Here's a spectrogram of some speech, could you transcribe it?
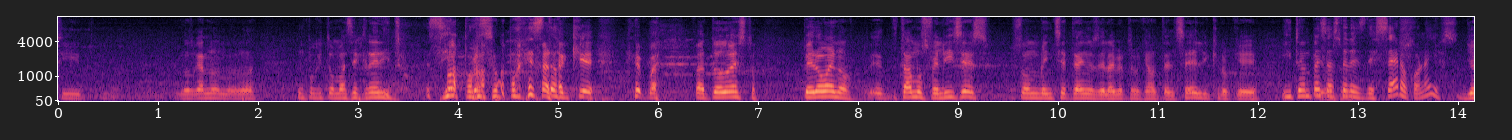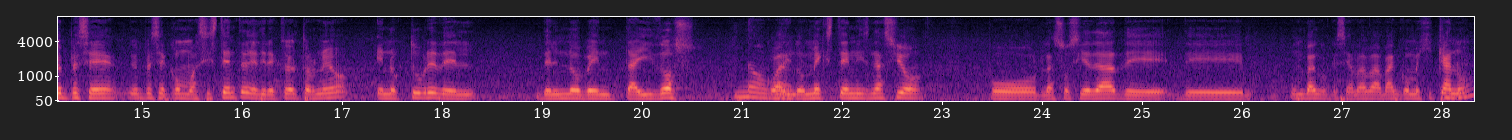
sí nos ganó no, no, un poquito más de crédito. Sí, por supuesto. para, que, para, para todo esto. Pero bueno, eh, estamos felices. Son 27 años del Abierto Mexicano Telcel y creo que Y tú empezaste desde cero con ellos. yo empecé, yo empecé como asistente de director del torneo en octubre del, del 92, No, cuando bueno. Mex Tennis nació por la sociedad de, de un banco que se llamaba Banco Mexicano Ujú.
